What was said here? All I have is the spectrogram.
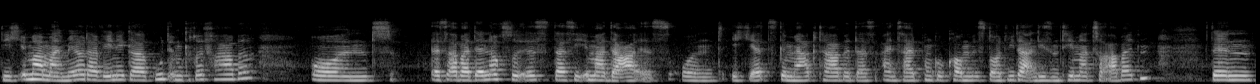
die ich immer mal mehr oder weniger gut im Griff habe und es aber dennoch so ist, dass sie immer da ist und ich jetzt gemerkt habe, dass ein Zeitpunkt gekommen ist, dort wieder an diesem Thema zu arbeiten, denn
